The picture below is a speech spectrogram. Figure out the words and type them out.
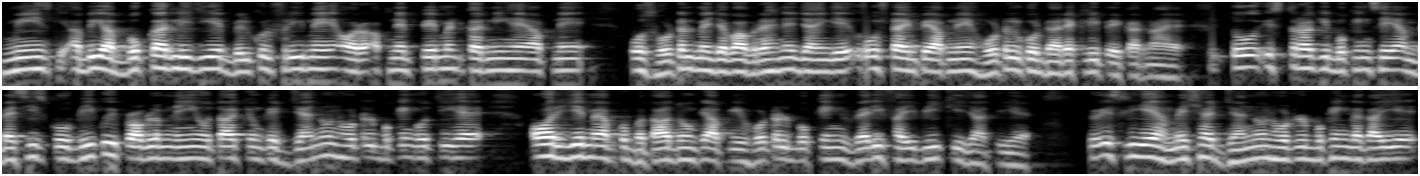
means कि अभी आप बुक कर लीजिए बिल्कुल फ्री में और अपने पेमेंट करनी है, अपने उस होटल में जब आप रहने जाएँगे, उस टाइम पे आपने होटल को डायरेक्टली पे करना है। तो इस तरह की बुकिंग से एम्बेसीज को भी कोई प्रॉब्लम नहीं होता, क्योंकि जेनुन होटल बुकिंग होती है और ये मैं आपको बता दूँ कि आपकी होटल बुकिंग वेरीफाई भी की जाती है। तो इसलिए हमेशा जेनुअन होटल बुकिंग लगाइए,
